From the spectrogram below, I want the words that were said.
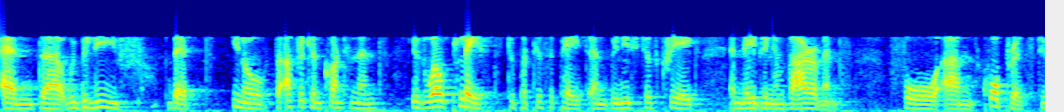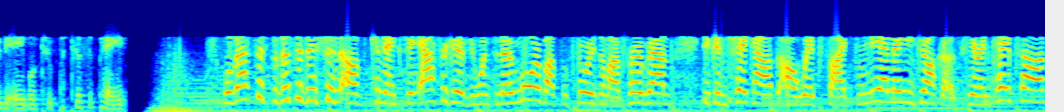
and uh, we believe that you know the African continent is well placed to participate, and we need to just create enabling environments for um, corporates to be able to participate. Well, that's it for this edition of Connecting Africa. If you want to know more about the stories on our program, you can check out our website from me, Eleni Giokos, here in Cape Town.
